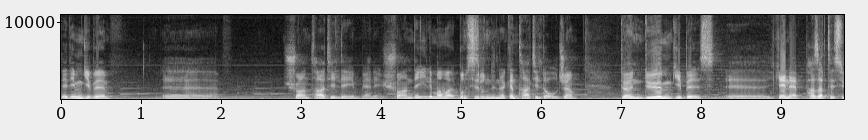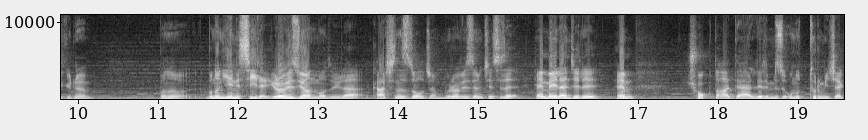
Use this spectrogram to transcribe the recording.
Dediğim gibi e, şu an tatildeyim. Yani şu an değilim ama bunu siz bunu dinlerken tatilde olacağım. Döndüğüm gibi e, gene pazartesi günü bunu bunun yenisiyle Eurovision moduyla karşınızda olacağım. Eurovision için size hem eğlenceli hem çok daha değerlerimizi unutturmayacak,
